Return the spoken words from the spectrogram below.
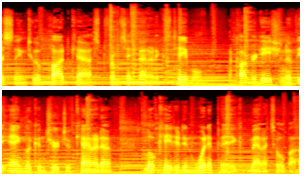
listening to a podcast from St. Benedict's Table, a congregation of the Anglican Church of Canada located in Winnipeg, Manitoba.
